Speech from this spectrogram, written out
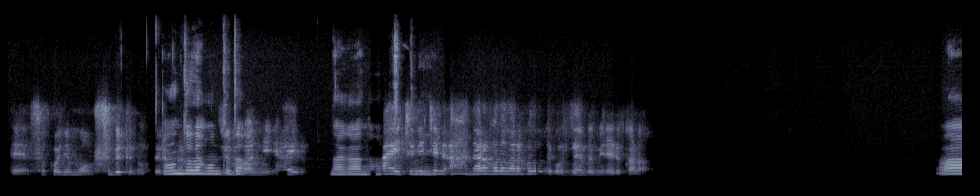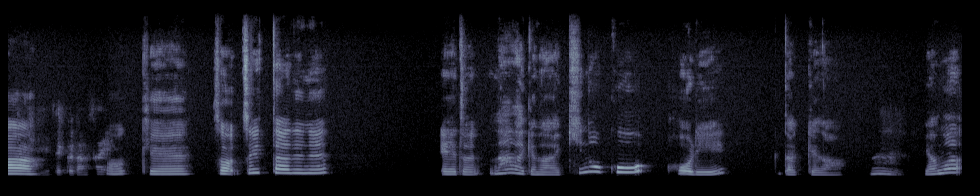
て、そこにもうすべて載ってるから、本当だ本当だ。順番に、はい、長野。はい、一日目、ああ、なるほど、なるほどってこう全部見れるから、わあ。見てください。オッケー。そうツイッターでねえっ、となんだっけなキノコ掘りだっけな。うん。山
